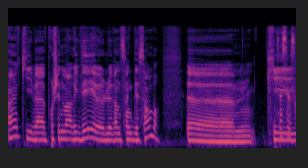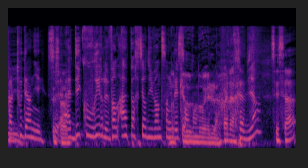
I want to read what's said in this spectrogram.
un qui va prochainement arriver euh, le 25 décembre. Qui... Ça, ça sera le tout dernier. À découvrir le 20, à partir du 25 Notre cadeau de décembre. Noël. Voilà, Très bien. c'est ça.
